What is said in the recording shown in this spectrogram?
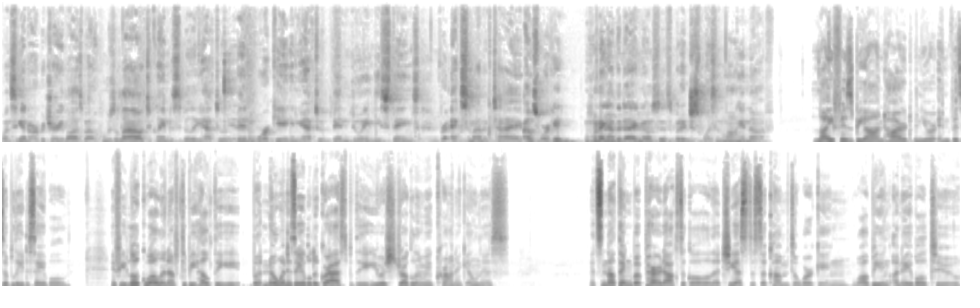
once again arbitrary laws about who's allowed to claim disability you have to have yeah. been working and you have to have been doing these things mm-hmm. for x amount of time i was working when i got the mm-hmm. diagnosis but it just wasn't long enough life is beyond hard when you're invisibly disabled if you look well enough to be healthy but no one is able to grasp that you are struggling with chronic illness it's nothing but paradoxical that she has to succumb to working while being unable to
